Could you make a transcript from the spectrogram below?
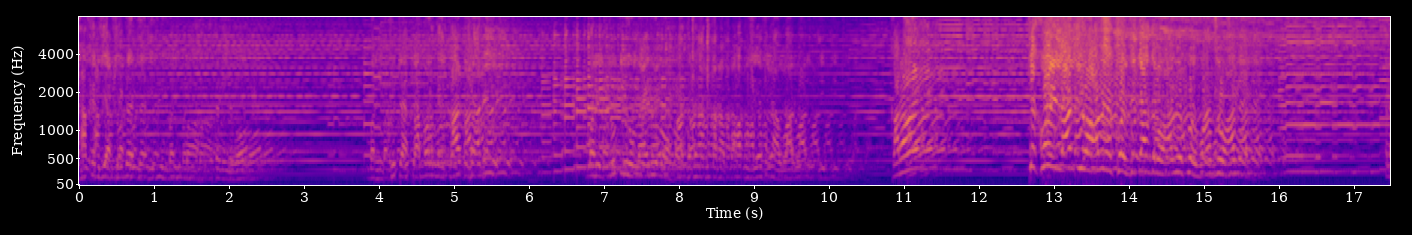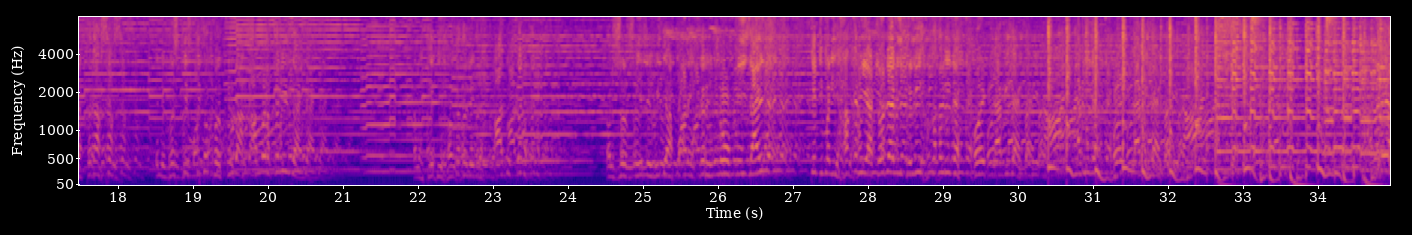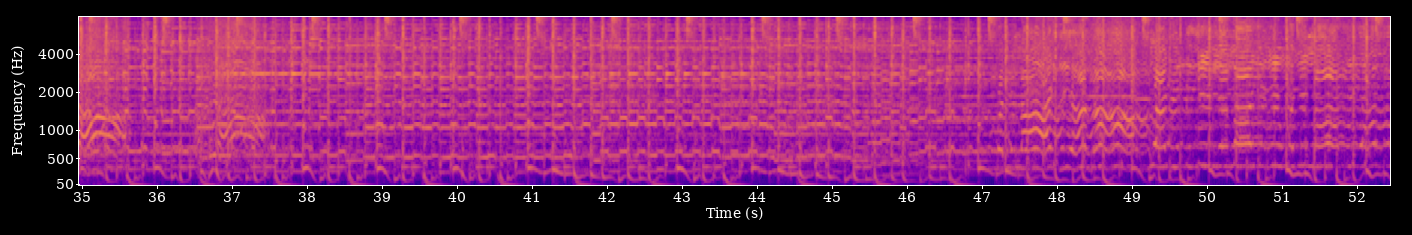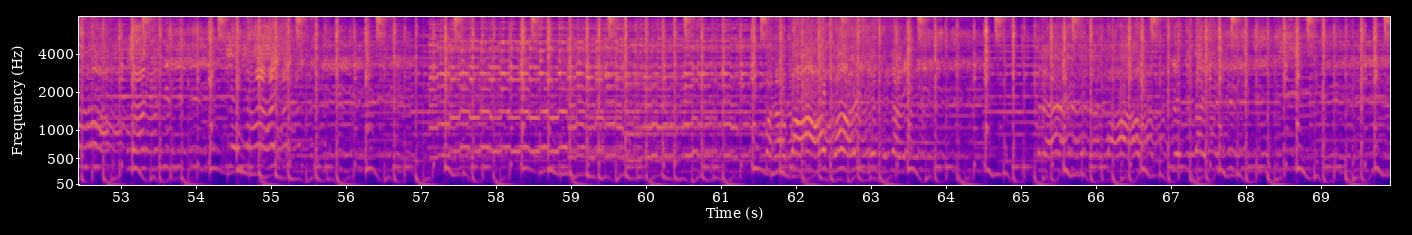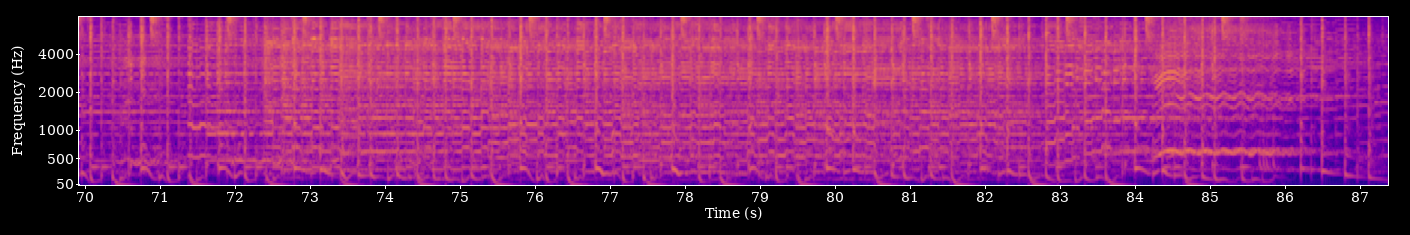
કારણ કે કોઈ લાગ્યો આવે, કોઈ વિદાગરો આવે, કોઈ વાંધો આવે, અને કદાચ એની વસ્તીમાં તો કોઈ કુડા કામણ કરી જાય. અને તેથી હકતડીને આદુ કરે. અને જો પાણી કરી નો પી જાય ને તેથી મારી હાકરિયા ટોડાની દેવી હકતડીને હોય લાગી જાય મારી લાગી જાય લાગી જાય.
